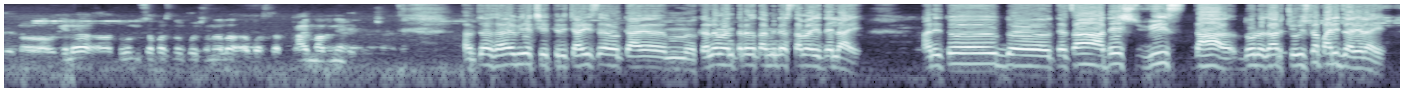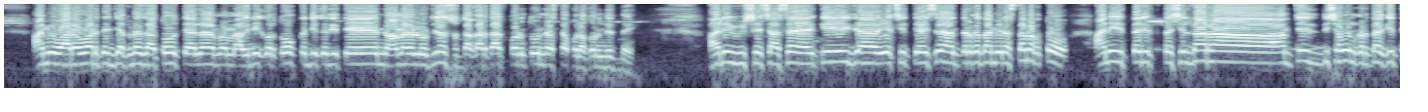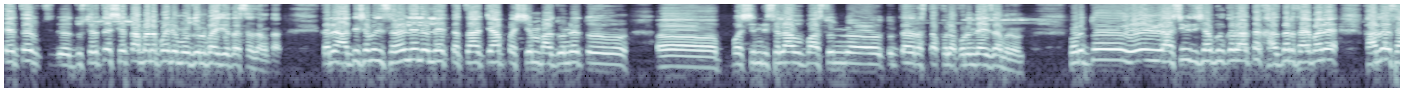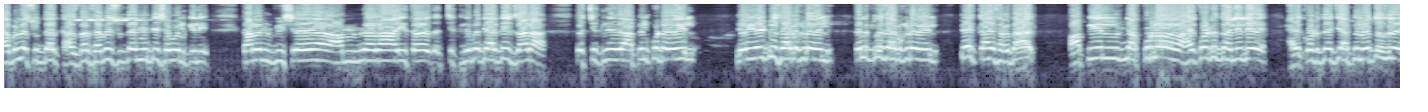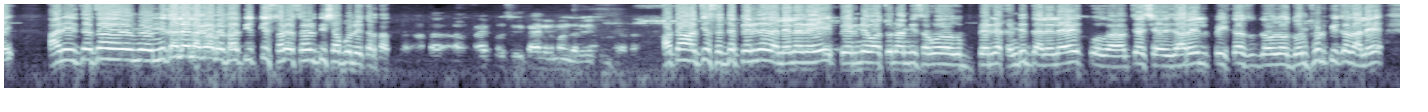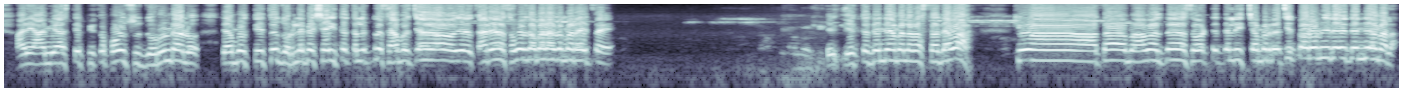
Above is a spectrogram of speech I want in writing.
गेल्या दोन दिवसापासून उपोषणाला बसतात. काय मागणी आहे आमचा साहेब एकशे त्रेचाळीस काय कलम अंतर्गत आम्ही रस्ता मागितलेला आहे. आणि तो द- त्याचा आदेश वीस दहा दोन हजार चोवीसला पारित झालेला आहे. आम्ही वारंवार त्यांच्याकडे जातो त्याला मागणी करतो. कधी कधी ते आम्हाला नोटीस सुद्धा करतात परंतु रस्ता खुला करून देत नाही. आणि विशेष असं आहे की एकशे तेवीस अंतर्गत आम्ही रस्ता बघतो आणि तरी तहसीलदार आमचे दिशाभूल करतात की त्याचं दुसऱ्याचं शेत आम्हाला पहिले मोजून पाहिजे असं सांगतात. कारण आदेशामध्ये सरळ लिहिलेलं आहे कचाच्या पश्चिम बाजूने तो पश्चिम दिशेला पासून तुमचा रस्ता खुला करून द्यायचा म्हणून. परंतु हे अशी दिशाभूल करत आता खासदार साहेबाने खासदार साहेबांना सुद्धा खासदार साहेबांनी सुद्धा यांनी दिशाभूल केली. कारण विषय आम्हाला इथं चिखलीमध्ये आदेश झाला तर चिखली अपील कुठे होईल? एल टी साहेबाकडे होईल कलेक्टर साहेबाकडे होईल. ते काय सांगतात? अपील नागपूरला हायकोर्टात झालेली आहे. हायकोर्टात त्याची अपील होतच नाही. आणि त्याचा निकाल लागला म्हणतात इतके सरळ सरळ दिशाभूल करतात. आता काय परिस्थिती काय निर्माण झालेली आहे तुमच्या आता? आता आमच्या सध्या पेरण्या झालेल्या नाही. पेरणे वाचून आम्ही सर्व पेरण्या खंडित झालेल्या आहे आमच्या शेजारील पिकं जवळजवळ दोन फूट पिकं झाले. आणि आम्ही आज ते पिकं पाहून झोरून राहिलो. त्यामुळे तिथं झोरल्यापेक्षा इथं कलेक्टर साहेबांच्या कार्यालयासमोर आम्हाला आज मरायचं आहे. एक तर त्यांनी आम्हाला रस्ता द्यावा. किंवा आता आम्हाला तर असं वाटतं त्याला इच्छा मरण्याचीच परवानगी द्यावी त्यांनी आम्हाला.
